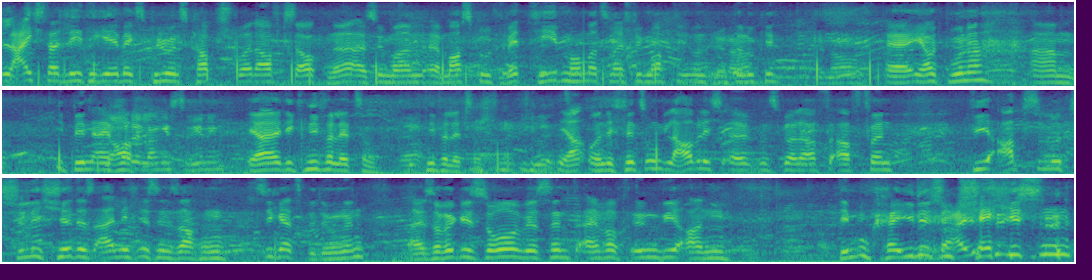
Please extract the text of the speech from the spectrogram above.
Leichtathletik eben Experience Cup Sport aufgesaugt. Ne? Also ich meine, äh, Maskulk Wettheben haben wir zum Beispiel gemacht die, und, genau, und der Luki. Genau. Äh, er hat gewonnen. Ähm, ich bin einfach. Jahrelanges Training. Ja, die Knieverletzung. Die Knieverletzung. Ja, und ich finde es unglaublich, äh, uns gerade auf, aufgefallen, wie absolut chillig hier das eigentlich ist in Sachen Sicherheitsbedingungen. Also wirklich so, wir sind einfach irgendwie an dem ukrainischen, 30 tschechischen,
